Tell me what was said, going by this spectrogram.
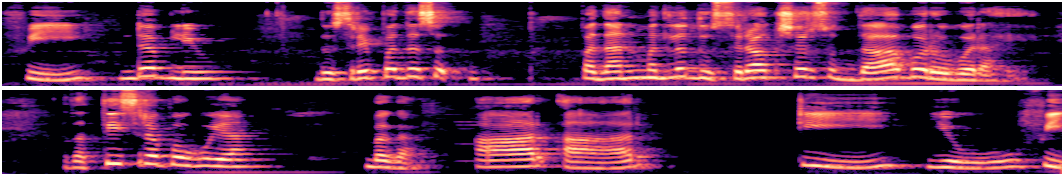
V W दुसरे पद पदांमधलं दुसरं अक्षरसुद्धा बरोबर आहे. आता तिसरं बघूया. बघा R R T U V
